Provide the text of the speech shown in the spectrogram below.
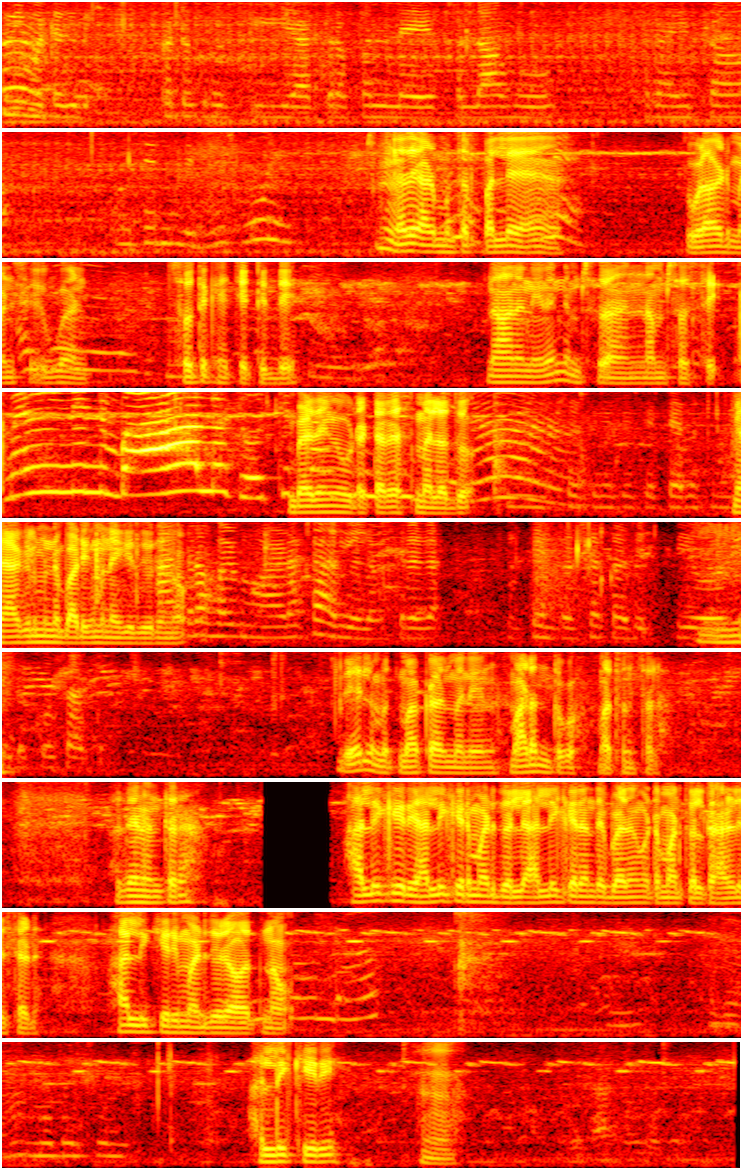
ನೀವು ಹೊಟ್ಟೆಗಿದ್ದೆ ಕಟಕ್ ರೊಟ್ಟಿ ಆ ಥರ ಪಲ್ಯ ಪಲಾವು ರಾಯ್ತ ಮತ್ತೇನು ಮಾಡಿದ್ವಿ ಹ್ಞೂ ಅದೇ ಎರಡು ಮೂರು ಥರ ಪಲ್ಯ ಉಳ್ಳಾಗಡ್ಡಿ ಮೆಣಸು ಇವು ಸೌತೆಗೆ ಹೆಚ್ಚಿಟ್ಟಿದ್ದೆ. ನಾನು ನೀನು ನಿಮ್ಮ ಸ ನಮ್ಮ ಸಸಿ. ಬೆಳಗಿನ ಬೆಳದಿಂಗೆ ಊಟ ಟೆರೆಸ್ ಮೇಲೆ ಅದು. ಮ್ಯಾಗಿನ ಮನೆ ಬಾಡಿಗೆ ಮನೆಗಿದ್ದೀವಿ ನಾವು. ಏನಿಲ್ಲ ಮತ್ತು ಮಕ್ಕಳಾದ್ಮೇಲೆ ಏನು? ಮಾಡೋಣ ತಗೋ ಮತ್ತೊಂದು ಸಲ ಅದೇನಂತಾರೆ? ಹಲ್ಲಿಕೇರಿ ಹಲ್ಲಿಕೇರಿ ಮಾಡಿದ್ವಿ ಅಲ್ಲಿ. ಹಲ್ಲಿಕೇರಿ ಅಂತ ಬೆಳಗ್ಗೆ ಊಟ ಮಾಡ್ತೀವಲ್ಲ ಹಳ್ಳಿ ಸೈಡ್ ಹಲ್ಲಿಕೇರಿ ಮಾಡಿದ್ವಿ ಅವತ್ತು ನಾವು. ಹಳ್ಳಿಕೇರಿ. ಹ್ಞೂ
